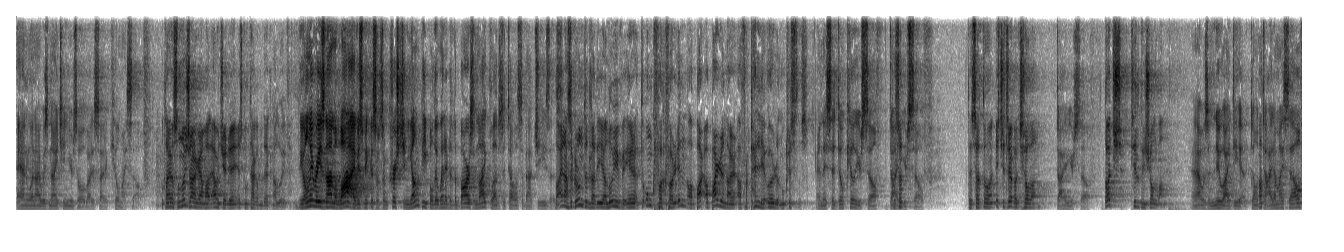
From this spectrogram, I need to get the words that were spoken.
And when I was 19 years old, I decided to kill myself. Og tað er so nøgja gamal avgerði eg skulu taka mun egna lív. The only reason I'm alive is because of some Christian young people that went into the bars and nightclubs to tell us about Jesus. Og einasta grund til at eg lív er at ung folk far inn og barnar at fortelja øran om Kristus. And they said don't kill yourself, die yourself. Tað sagt ikki drepa sjálvan die to yourself. Dodge til din självan. And that was a new idea. Don't die to myself.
